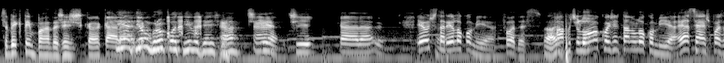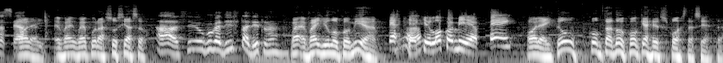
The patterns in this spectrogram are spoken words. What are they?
Se bem que tem banda Gengis Khan, cara. Tinha, tinha um grupo antigo de gente cá. Tinha, tinha, caralho. Eu estarei Locomia, foda-se. Papo de louco, a gente tá no Locomia. Essa é a resposta certa. Olha aí, vai, vai por associação. Ah, se o Guga disse, tá dito, né? Vai, vai de locomia? Apertei aqui, locomia. Bem, Olha aí, então, computador, qual que é a resposta certa?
